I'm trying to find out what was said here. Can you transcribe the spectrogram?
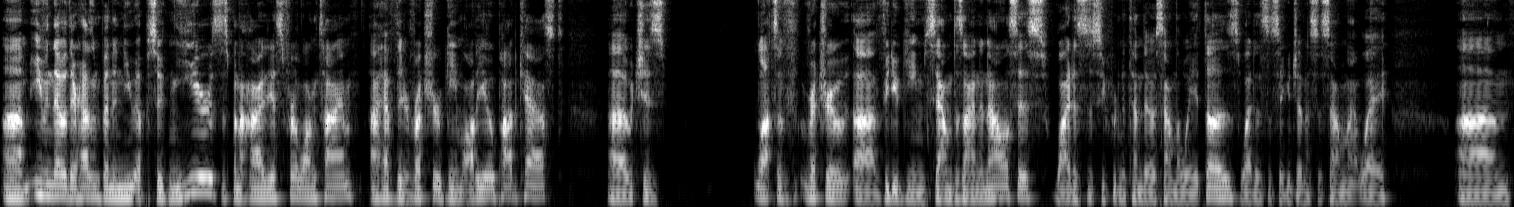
Um, even though there hasn't been a new episode in years, it's been a hiatus for a long time. I have the Retro Game Audio podcast, uh, which is lots of retro uh, video game sound design analysis. Why does the Super Nintendo sound the way it does? Why does the Sega Genesis sound that way? Um,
